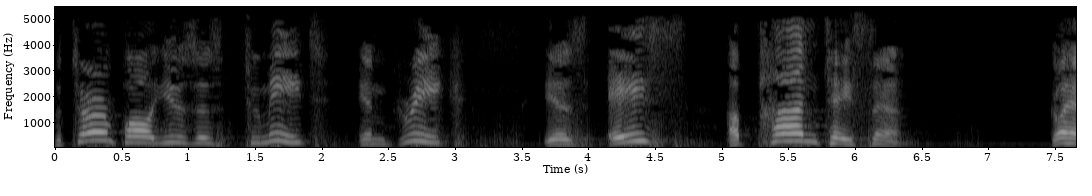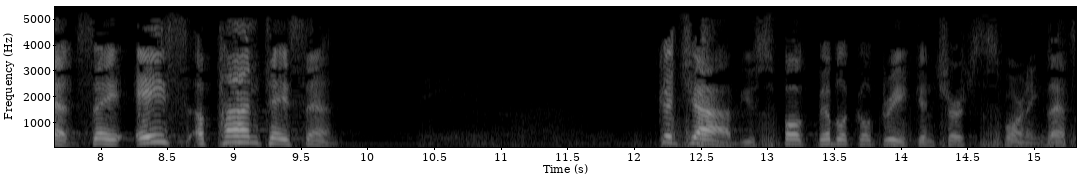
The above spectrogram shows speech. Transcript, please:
The term Paul uses to meet in Greek is eis apantesin. Go ahead. Say eis apantesin. Good job. You spoke biblical Greek in church this morning. That's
